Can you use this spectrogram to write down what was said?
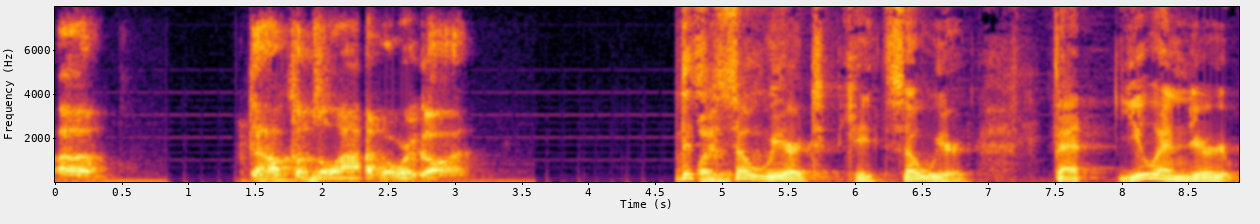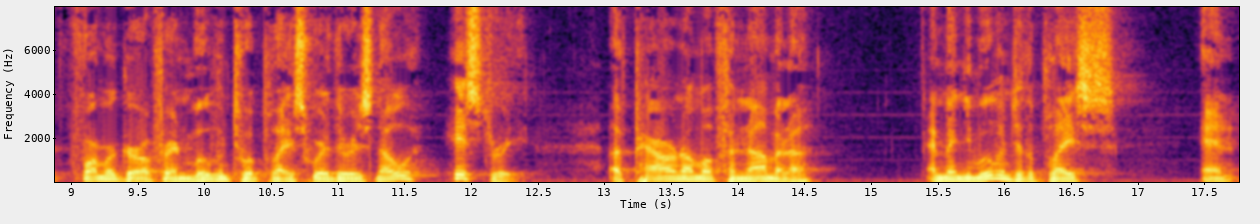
Um, the house comes alive when we're gone. This is so weird, Keith. So weird that you and your former girlfriend move into a place where there is no history of paranormal phenomena, and then you move into the place and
